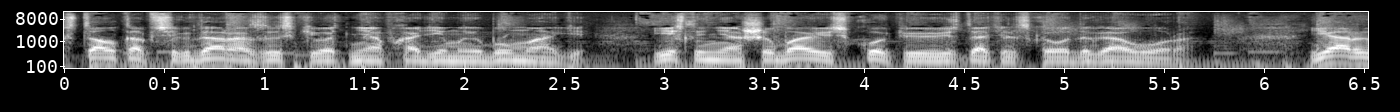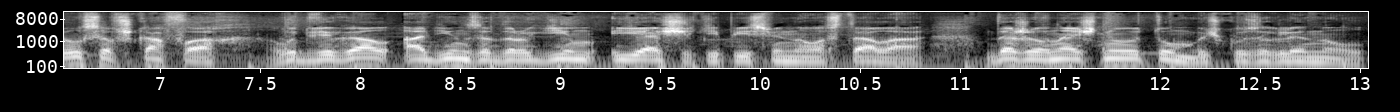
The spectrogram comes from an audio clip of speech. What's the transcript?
Стал, как всегда, разыскивать необходимые бумаги. Если не ошибаюсь, копию издательского договора. Я рылся в шкафах, выдвигал один за другим ящики письменного стола. Даже в ночную тумбочку заглянул.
